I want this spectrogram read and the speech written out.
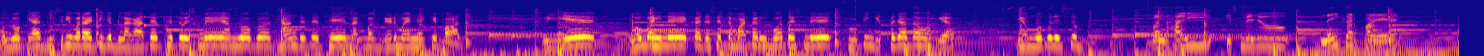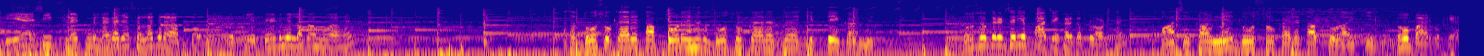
हम लोग क्या दूसरी वैरायटी जब लगाते थे तो इसमें हम लोग ध्यान देते थे लगभग डेढ़ महीने के बाद। तो ये दो महीने का जैसे टमाटर हुआ तो इसमें फ्रूटिंग इतना ज़्यादा हो गया कि हम लोगों ने इसमें बंधाई इसमें जो नहीं कर पाए हैं तो ये ऐसी फ्लैट में लगा जैसा लग रहा है आपको क्योंकि ये बेड में लगा हुआ है। अच्छा 200 कैरेट आप तोड़े हैं तो 200 कैरेट कितने एकड़ में? 200 कैरेट सर ये पाँच एकड़ का प्लॉट है। पाँच एकड़ में 200 कैरेट आप तोड़ाई किए दो बार हो गया।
